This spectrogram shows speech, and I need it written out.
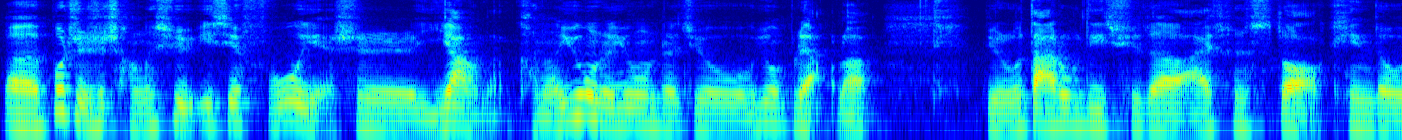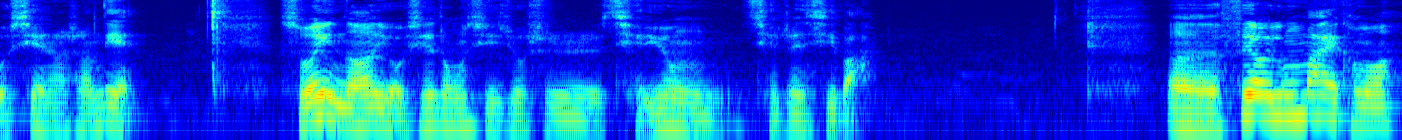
呃，不只是程序，一些服务也是一样的，可能用着用着就用不了了。比如大陆地区的 iTunes Store、Kindle 线上商店。所以呢，有些东西就是且用且珍惜吧。呃，非要用 Mac 吗？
